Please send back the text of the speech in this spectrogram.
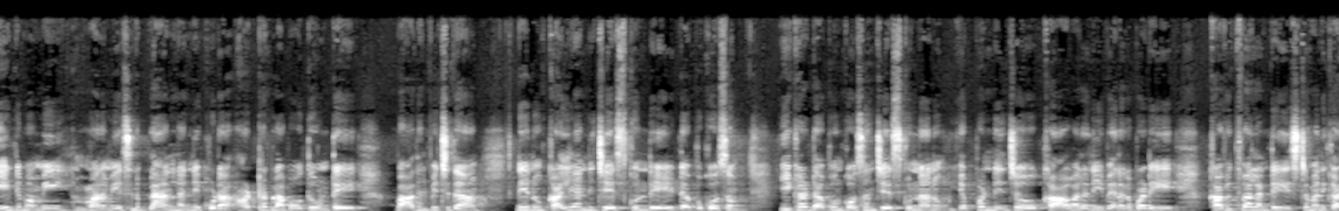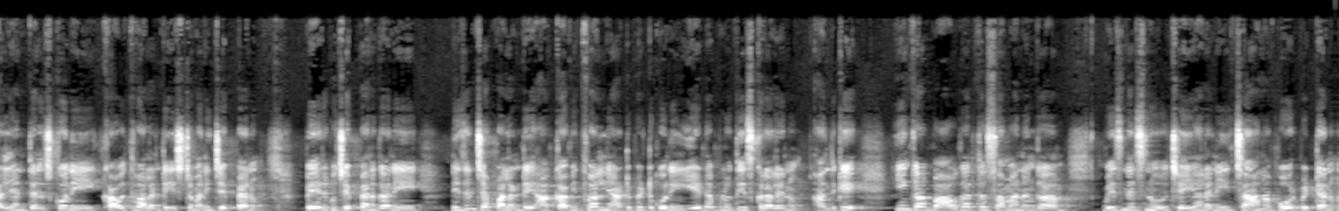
ఏంటి మమ్మీ? మనం వేసిన ప్లాన్లన్నీ కూడా అట్రప్లాప్ అవుతూ ఉంటే బాధ అనిపించదా నేను కళ్యాణ్ని చేసుకుందే డబ్బు కోసం. ఇక డబ్బు కోసం చేసుకున్నాను. ఎప్పటి నుంచో కావాలని వెనకపడి కవిత్వాలంటే ఇష్టమని కళ్యాణ్ తెలుసుకొని కవిత్వాలంటే ఇష్టమని చెప్పాను. పేరుకు చెప్పాను కానీ నిజం చెప్పాలంటే ఆ కవిత్వాల్ని అడ్డు పెట్టుకొని ఏ డబ్బులు తీసుకురాలేను. అందుకే ఇంకా బావగారితో సమానంగా బిజినెస్ను చేయాలని చాలా పోరు పెట్టాను.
